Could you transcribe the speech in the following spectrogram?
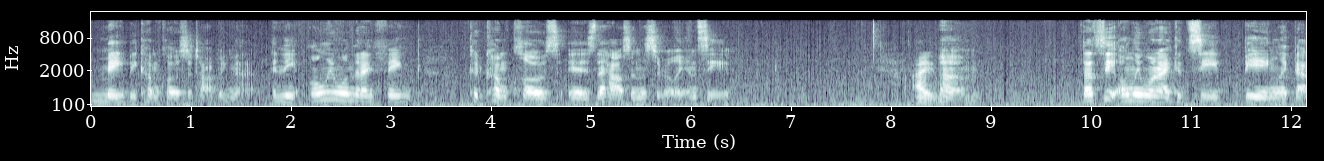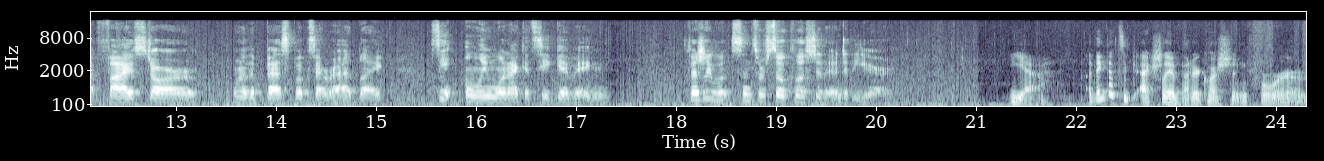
maybe come close to topping that? And the only one that I think could come close is The House in the Cerulean Sea. I Um, that's the only one I could see being like that five star, one of the best books I read. Like, it's the only one I could see giving, especially since we're so close to the end of the year. yeah, I think that's actually a better question for,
